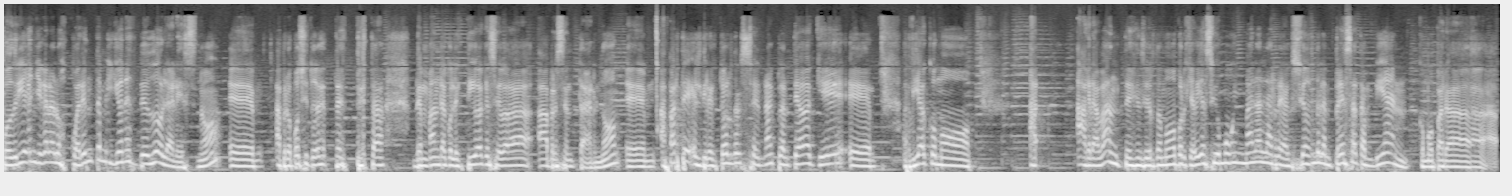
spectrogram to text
podrían llegar a los 40 millones de dólares, ¿no? Eh, a propósito de, este- de esta demanda colectiva que se va a presentar, ¿no? Eh, aparte, el director del CERNAC planteaba que eh, había como agravantes, en cierto modo, porque había sido muy mala la reacción de la empresa también, como para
